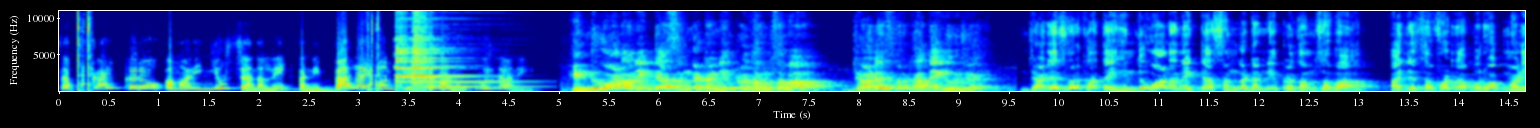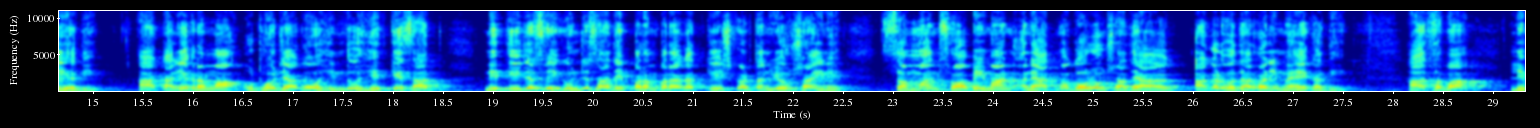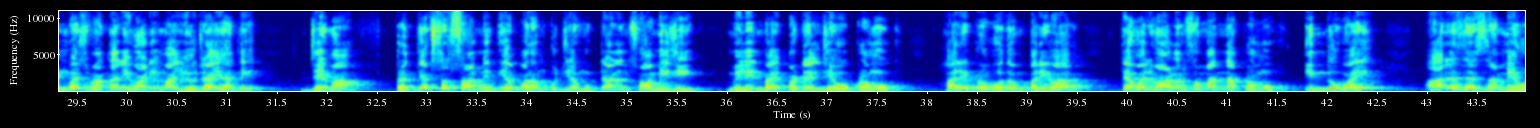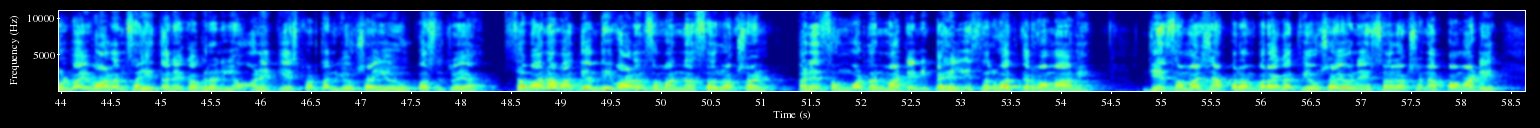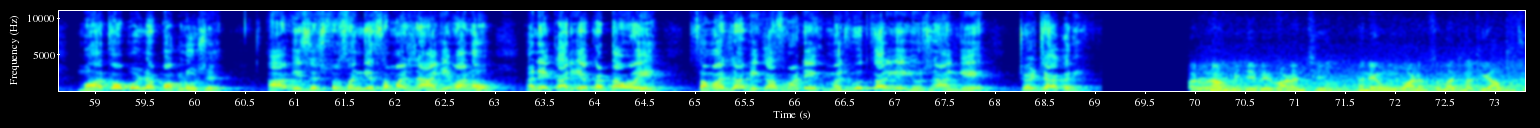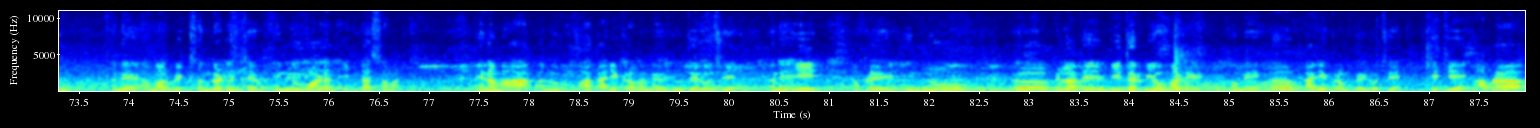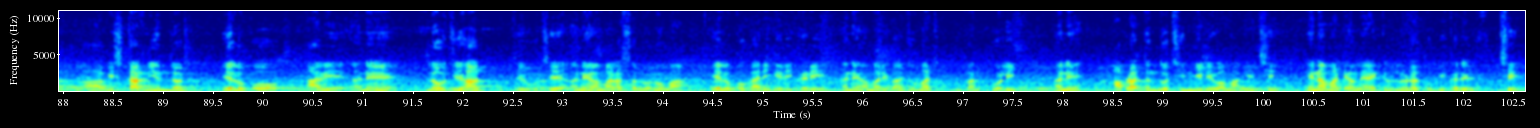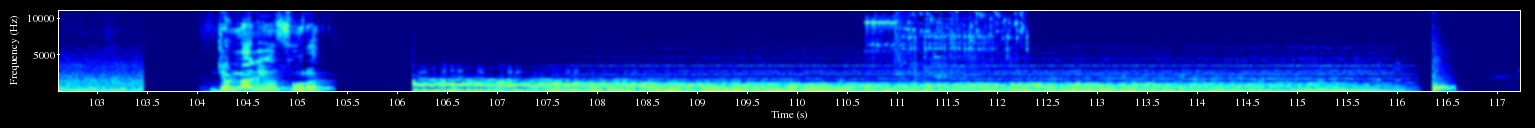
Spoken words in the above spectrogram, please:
Subscribe કરો અમારી news ચેનલને અને બેલ આઇકોન ક્લિક કરવાનું ભૂલતા નહીં. હિન્દુવાળા નેતા સંગઠનની પ્રથમ સભા જાડેશ્વર ખાતે યોજાઈ. જાડેશ્વર ખાતે હિન્દુવાળા એકતા સંગઠનની પ્રથમ સભા આજે સફળતાપૂર્વક મળી હતી. આ કાર્યક્રમમાં ઉઠો જાગો હિન્દુ હિત કે સાથની તેજસ્વી ગુંજ સાથે પરંપરાગત કેશ કર્તન વ્યવસાયને સન્માન, સ્વાભિમાન અને આત્મગૌરવ સાથે આગળ વધારવાની મહેક હતી. આ સભા લીંબચ માતાની વાડીમાં યોજાઈ હતી, જેમાં પ્રત્યક્ષ સાનિધ્ય પરમ પૂજ્ય મુક્તાનંદ સ્વામીજી, મિલિનભાઈ પટેલ જેઓ પ્રમુખ, હરિપ્રબોધમ પરિવાર તેમજ વાળંદ સમાજના પ્રમુખ, ઇન્દુભાઈ, આરએસએસના મેહુલભાઈ વાળંદ સહિત અનેક અગ્રણીઓ અને કેસ કર્તન વ્યવસાયીઓ ઉપસ્થિત રહ્યા. સભાના માધ્યમથી વાળંદ સમાજના સંરક્ષણ અને સંવર્ધન માટેની પહેલની શરૂઆત કરવામાં આવી, જે સમાજના પરંપરાગત વ્યવસાયોને સંરક્ષણ આપવા માટે મહત્વપૂર્ણ પગલું છે. આ વિશેષ પ્રસંગે સમાજના આગેવાનો અને કાર્યકર્તાઓએ સમાજના વિકાસ માટે એક મજબૂત કાર્ય યોજના અંગે ચર્ચા કરી. મારું નામ વિજયભાઈ વાળંદ છે અને હું વાળંદ સમાજમાંથી આવું છું અને અમારું એક સંગઠન છે હિન્દુ વાળંદ એકતા સમાજ. એનામાં આ અનુરૂપ આ કાર્યક્રમ અમે યોજેલો છે અને એ આપણે હિન્દુ પેલા જે વિધર્મીઓ માટે અમે એક કાર્યક્રમ કર્યો છે કે જે આપણા વિસ્તારની અંદર એ લોકો આવી અને લવ જિહાદ જેવું છે અને અમારા સલૂનોમાં એ લોકો કારીગરી કરી અને અમારી બાજુમાં જ દુકાન ખોલી અને આપણા ધંધો છીનવી લેવા માગે છે. એના માટે અમે આ એક લડત ઊભી કરેલ છે. જમના ન્યૂઝ સુરત.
